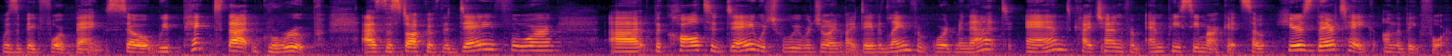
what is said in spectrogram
was the big four banks. So we picked that group as the stock of the day for uh, the call today, which we were joined by David Lane from Ord Minnett and Kai Chen from MPC Markets. So here's their take on the big four.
